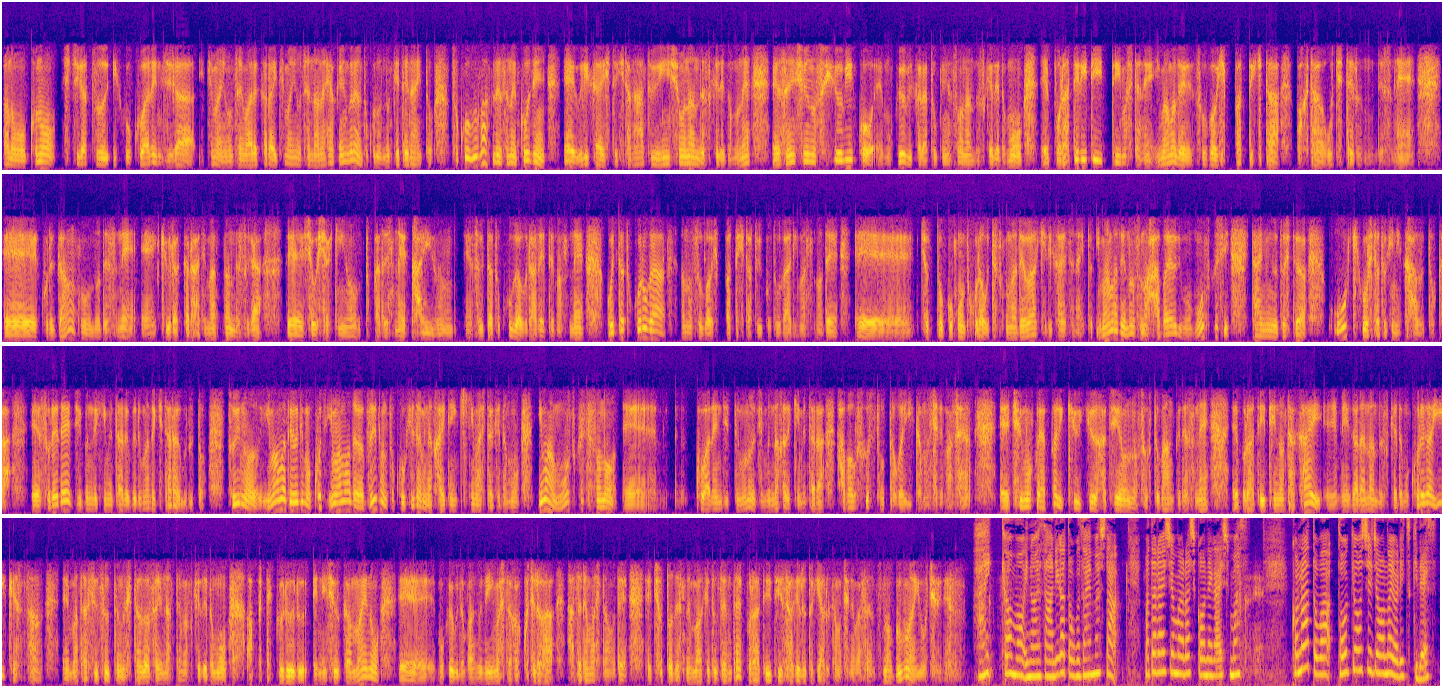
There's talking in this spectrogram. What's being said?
あの、この7月以降、コアレンジが1万4000割れから1万4700円ぐらいのところ抜けてないと、そこをうまくですね、個人、えー、売り買いしてきたなという印象なんですけれどもね、えー、先週の水曜日以降、えー、木曜日から特にそうなんですけれども、えボラテリティって言いましてね、今まで相場を引っ張ってきたファクターが落ちてるんですね。えこれ、元宝のですね、え急落から始まったんですが、え消費者金融とかですね、海運、えそういったとこてますね。こういったところが、あの、相場を引っ張ってきたということがありますので、えー、ちょっとここのところは落ち着くまでは切り返せないと。今までのその幅よりももう少しタイミングとしては大きく押した時に買うとか、えー、それで自分で決めたレベルまで来たら売ると。そういうのを今までよりも、今までは随分と小刻みな回転に聞きましたけども、今はもう少しその、えー、コアレンジっていうものを自分の中で決めたら幅を少し取った方がいいかもしれません。えー、注目はやっぱり9984のソフトバンクですね。えー、ボラティティの高い、えー、銘柄なんですけども、これがいい決算、えー、また指数っていうのは下支えになってますけれども、アップテックルール、えー、2週間前の、えー、木曜日の番組で言いましたが、こちらが外れましたので、えー、ちょっとですね、マーケット全体ボラティティ下げるときあるかもしれません。その部分は要注意です。はい。今日も井上さんありがとうございました。また来週もよろしくお願いします。この後は東京市場の寄り付きです。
